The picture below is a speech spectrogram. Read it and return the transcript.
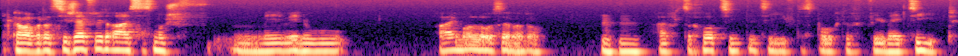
Ich glaube aber, das ist einfach wieder eins, das musst du mehr wie nur einmal hören oder Mhm. einfach so kurz intensiv, das braucht viel mehr Zeit.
